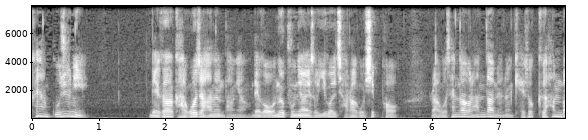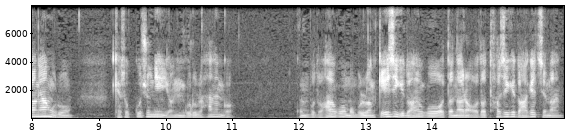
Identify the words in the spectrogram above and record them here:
그냥 꾸준히 내가 가고자 하는 방향, 내가 어느 분야에서 이걸 잘하고 싶어 라고 생각을 한다면은 계속 그 한 방향으로 계속 꾸준히 연구를 하는 거. 공부도 하고, 뭐, 물론 깨지기도 하고, 어떤 날은 얻어 터지기도 하겠지만,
